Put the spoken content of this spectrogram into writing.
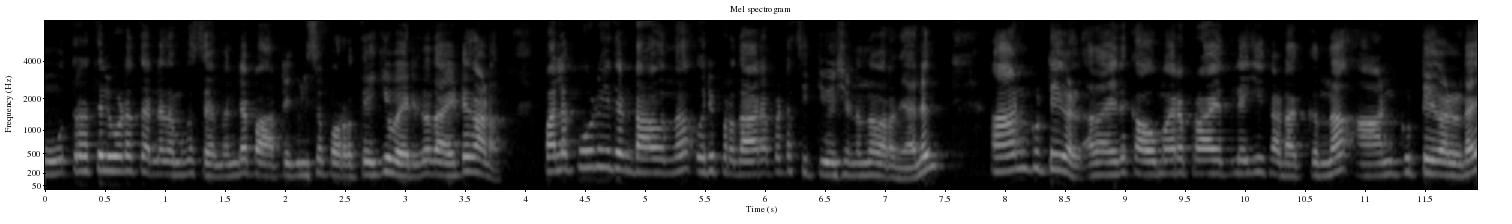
മൂത്രത്തിലൂടെ തന്നെ നമുക്ക് സെമന്റെ പാർട്ടിക്കിൾസ് പുറത്തേക്ക് വരുന്നതായിട്ട് കാണാം. പലപ്പോഴും ഇതുണ്ടാവുന്ന ഒരു പ്രധാനപ്പെട്ട സിറ്റുവേഷൻ എന്ന് പറഞ്ഞാൽ ആൺകുട്ടികൾ അതായത് കൗമാരപ്രായത്തിലേക്ക് കടക്കുന്ന ആൺകുട്ടികളുടെ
